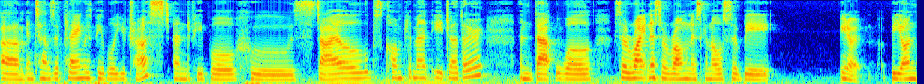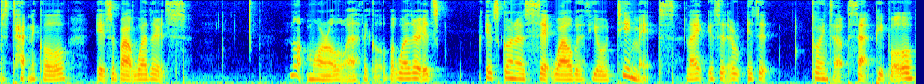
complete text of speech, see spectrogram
um, in terms of playing with people you trust and people whose styles complement each other, and that will so rightness or wrongness can also be, you know, beyond technical. It's about whether it's not moral or ethical, but whether it's it's gonna sit well with your teammates. Like, is it is it going to upset people,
